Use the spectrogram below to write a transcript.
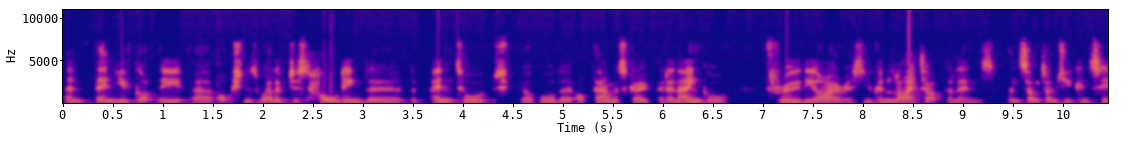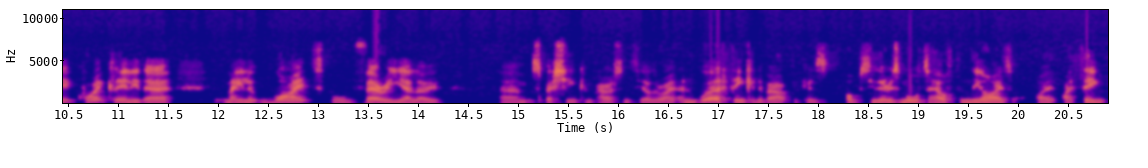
And then you've got the uh, option as well of just holding the, the pen torch or the ophthalmoscope at an angle through the iris. You can light up the lens, and sometimes you can see it quite clearly there. It may look white or very yellow, um, especially in comparison to the other eye. And worth thinking about because obviously there is more to health than the eyes, I, I think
